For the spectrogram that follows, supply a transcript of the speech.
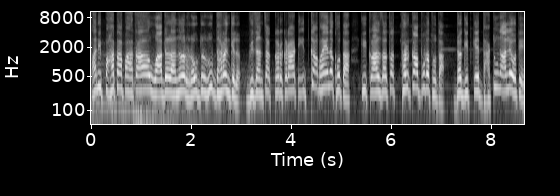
आणि पाहता पाहता वादळानं रौद्र रूप धारण केलं. विजांचा कडकडाट इतका भयानक होता की काळजाचा थरका पुरत होता. ढग इतके धाटून आले होते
